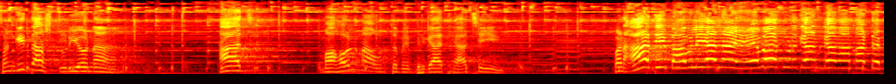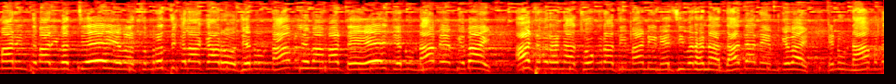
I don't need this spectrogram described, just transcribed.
સંગીતા સ્ટુડિયોના આજ માહોલમાં હું તમે ભેગા થયા છે પણ આજે બાવલિયાના એવા ને તમારી વચ્ચે એવા સમૃદ્ધ કલાકારો જેનું નામ લેવા માટે, જેનું નામ એમ કહેવાય, આઠ વર્ષના છોકરાથી માંડીને એસી વર્ષના દાદાને એમ કહેવાય, એનું નામ ન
